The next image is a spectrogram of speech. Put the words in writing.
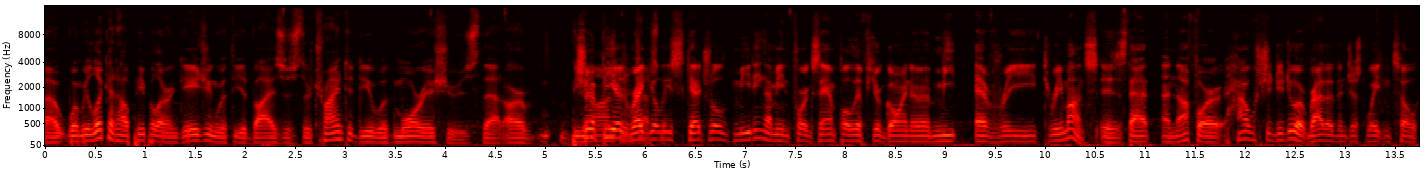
uh, when we look at how people are engaging with the advisors, they're trying to deal with more issues that are beyond. Should it be a investment. regularly scheduled meeting? I mean, for example, if you're going to meet every three months, is that enough, or how should you do it rather than just wait until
